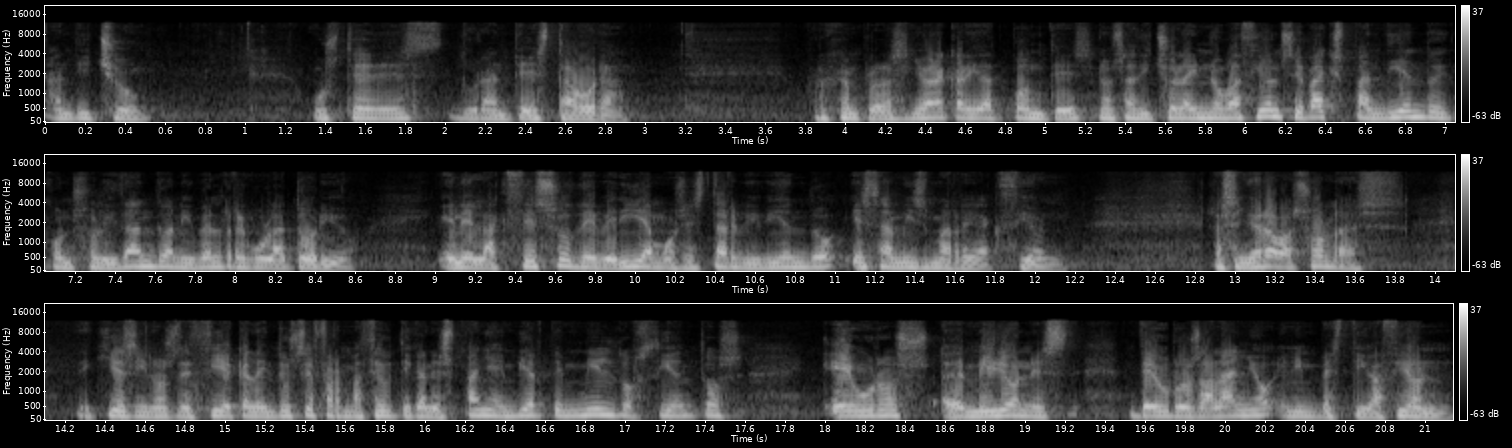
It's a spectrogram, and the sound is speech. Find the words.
han dicho ustedes durante esta hora. Por ejemplo, la señora Caridad Pontes nos ha dicho la innovación se va expandiendo y consolidando a nivel regulatorio. En el acceso deberíamos estar viviendo esa misma reacción. La señora Basolas de Chiesi nos decía que la industria farmacéutica en España invierte 1.200 euros, eh, millones de euros al año en investigación.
